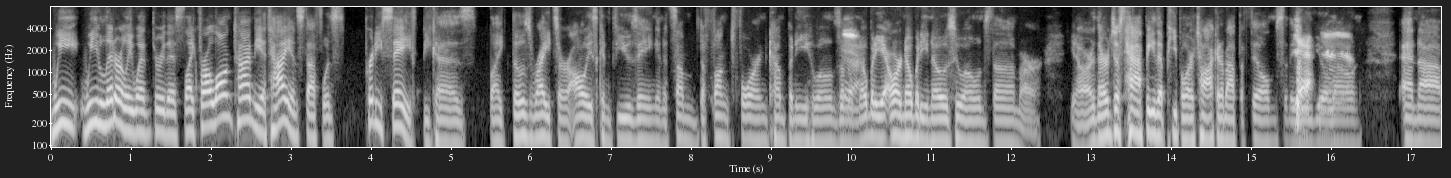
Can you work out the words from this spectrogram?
we we literally went through this like for a long time the italian stuff was pretty safe because like those rights are always confusing and it's some defunct foreign company who owns them Yeah. and nobody or nobody knows who owns them or you know or they're just happy that people are talking about the film so they Yeah, leave you yeah, yeah. alone and uh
